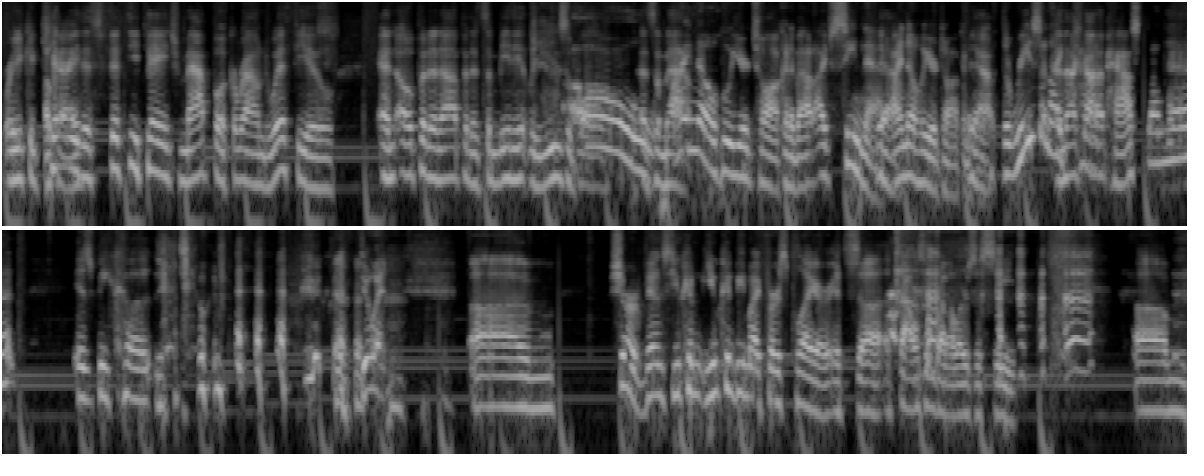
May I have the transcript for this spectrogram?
where you could carry Okay. this 50 page map book around with you and open it up and it's immediately usable Oh, as a map. I know who you're talking about. I've seen that. Yeah. I know who you're talking Yeah. about. The reason I And that kind of got- passed on that is because do it. do it. Um, sure, Vince, you can you can be my first player. It's uh, a thousand dollars a seat. Um,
